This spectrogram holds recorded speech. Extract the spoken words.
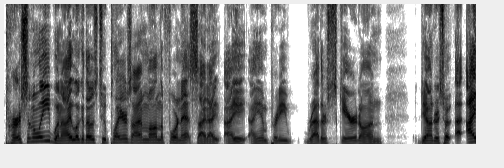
personally, when I look at those two players, I'm on the Fournette side. I I, I am pretty rather scared on DeAndre Swift. I, I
